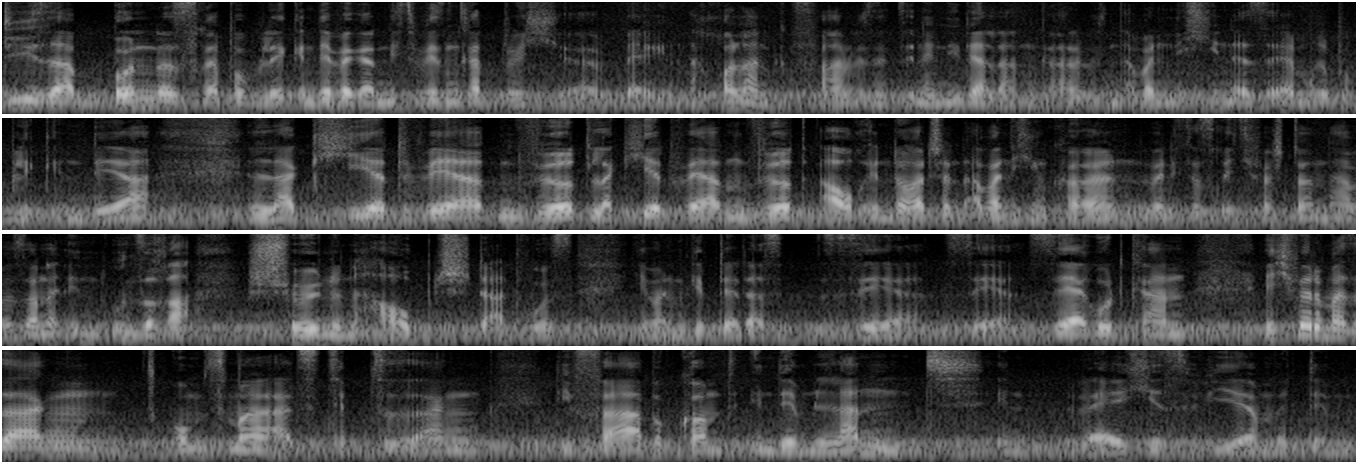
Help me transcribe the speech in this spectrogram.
dieser Bundesrepublik, in der wir gerade nicht sind. Wir sind gerade durch äh, Belgien nach Holland gefahren. Wir sind jetzt in den Niederlanden gerade. Wir sind aber nicht in derselben Republik, in der lackiert werden wird. Lackiert werden wird auch in Deutschland, aber nicht in Köln, wenn ich das richtig verstanden habe, sondern in unserer schönen Hauptstadt, wo es jemanden gibt, der das sehr, sehr, sehr gut kann. Ich würde mal sagen, um es mal als Tipp zu sagen, die Farbe kommt in dem Land, in welches wir mit dem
